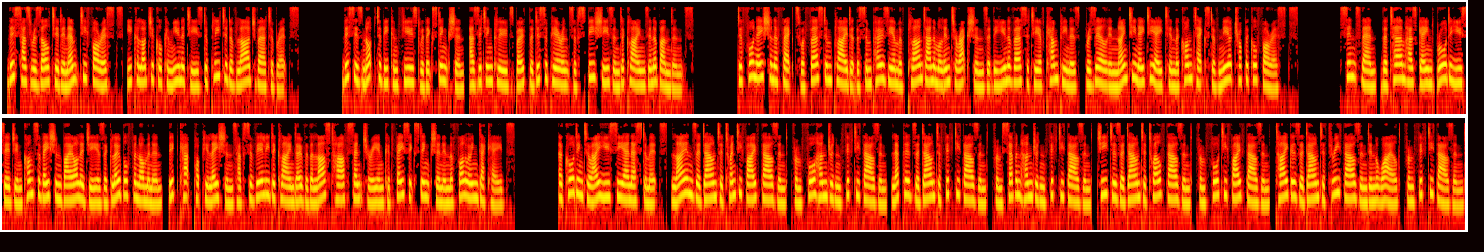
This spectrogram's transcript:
This has resulted in empty forests, ecological communities depleted of large vertebrates. This is not to be confused with extinction, as it includes both the disappearance of species and declines in abundance. Defaunation effects were first implied at the Symposium of Plant-Animal Interactions at the University of Campinas, Brazil in 1988 in the context of neotropical forests. Since then, the term has gained broader usage in conservation biology as a global phenomenon. Big cat populations have severely declined over the last half century and could face extinction in the following decades. According to IUCN estimates, lions are down to 25,000, from 450,000, leopards are down to 50,000, from 750,000, cheetahs are down to 12,000, from 45,000, tigers are down to 3,000 in the wild, from 50,000.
